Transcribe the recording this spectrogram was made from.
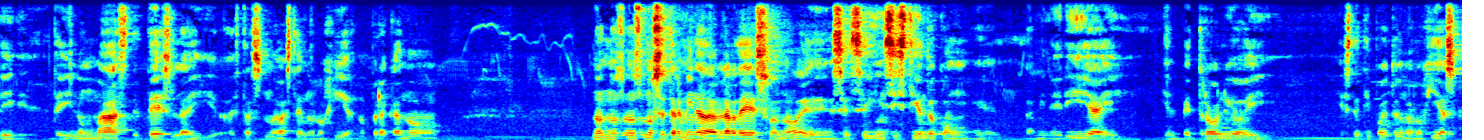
de, Elon Musk, de Tesla y estas nuevas tecnologías, ¿no? Pero acá no, no, no, no se termina de hablar de eso, ¿no? Eh, se sigue insistiendo con eh, la minería y, el petróleo y, este tipo de tecnologías,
